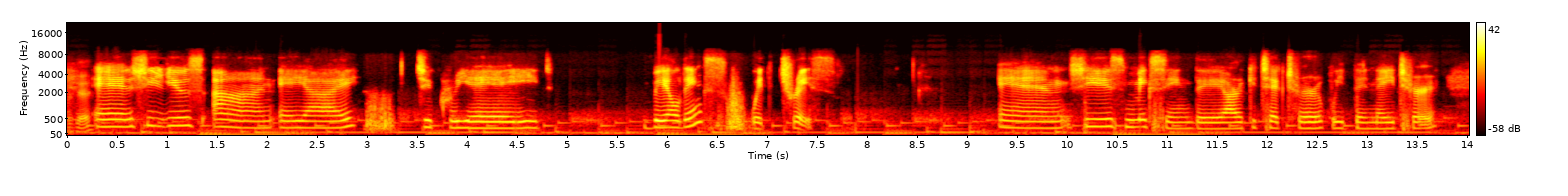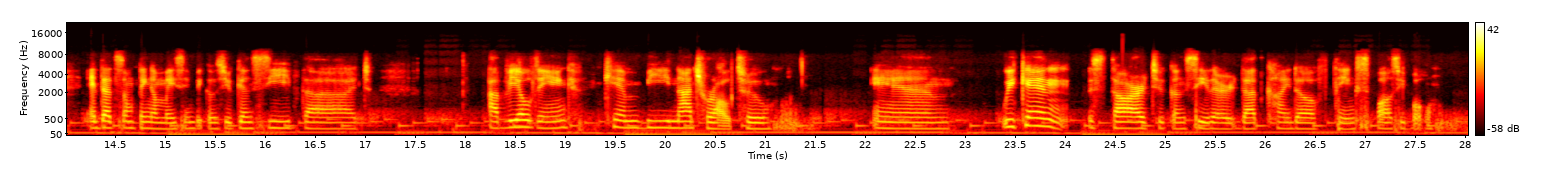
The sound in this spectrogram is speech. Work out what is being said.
okay and she used an AI to create buildings with trees. And she's mixing the architecture with the nature, and that's something amazing because you can see that a building can be natural too. And we can start to consider that kind of things possible.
